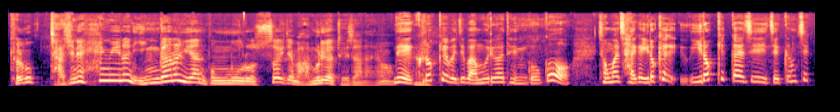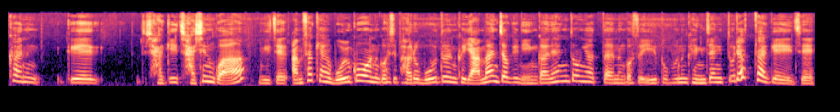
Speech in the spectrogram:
결국 자신의 행위는 인간을 위한 복무로서 이제 마무리가 되잖아요. 네, 그렇게 이제 마무리가 된 거고 정말 자기가 이렇게 이렇게까지 이제 끔찍한 게 자기 자신과 이제 암살행을 몰고 오는 것이 바로 모든 그 야만적인 인간의 행동이었다는 것을 이 부분은 굉장히 뚜렷하게 이제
